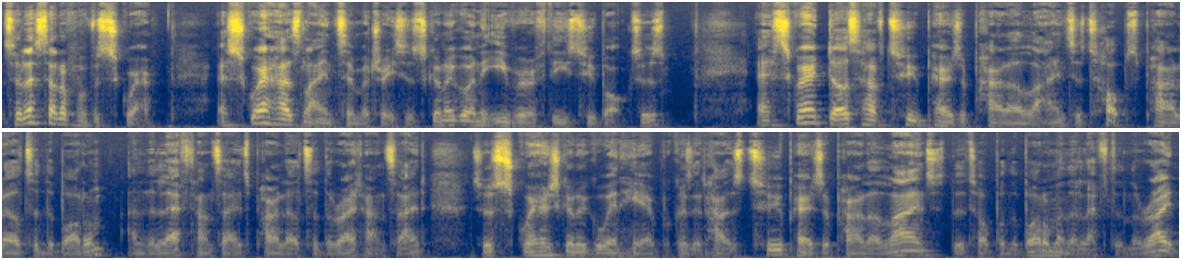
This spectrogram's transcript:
So let's start off with a square. A square has line symmetry, so it's going to go in either of these two boxes. A square does have two pairs of parallel lines. The top's parallel to the bottom, and the left-hand side is parallel to the right-hand side. So a square is going to go in here because it has two pairs of parallel lines, the top and the bottom, and the left and the right,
